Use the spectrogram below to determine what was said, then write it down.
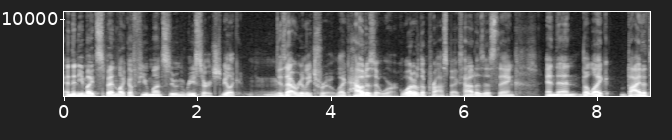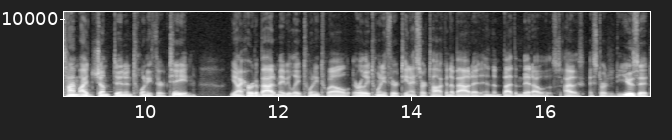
and then you might spend like a few months doing research to be like, mm, is that really true? Like, how does it work? What are the prospects? How does this thing? And then, but like by the time I jumped in in 2013, you know, I heard about it maybe late 2012, early 2013. I started talking about it, and then by the mid, I was I was I started to use it.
